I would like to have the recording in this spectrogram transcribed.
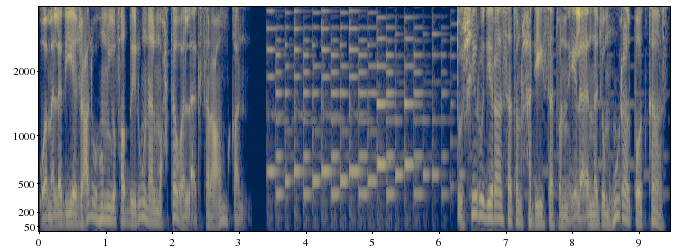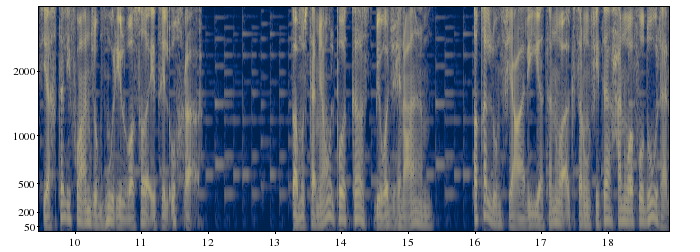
وما الذي يجعلهم يفضلون المحتوى الأكثر عمقا؟ تشير دراسة حديثة إلى أن جمهور البودكاست يختلف عن جمهور الوسائط الأخرى. فمستمعو البودكاست بوجه عام أقل انفعالية وأكثر انفتاحا وفضولا.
